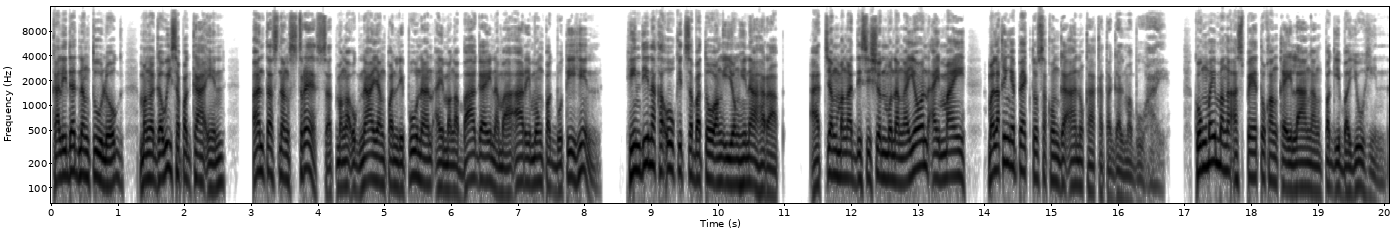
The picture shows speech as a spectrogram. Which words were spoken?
kalidad ng tulog, mga gawi sa pagkain, antas ng stress at mga ugnayang panlipunan ay mga bagay na maaari mong pagbutihin. Hindi nakaukit sa bato ang iyong hinaharap at yung mga desisyon mo na ngayon ay may malaking epekto sa kung gaano ka katagal mabuhay. Kung may mga aspeto kang kailangang pagibayuhin,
